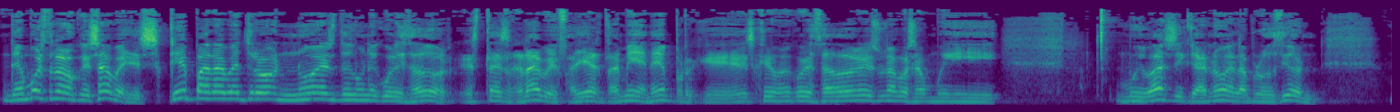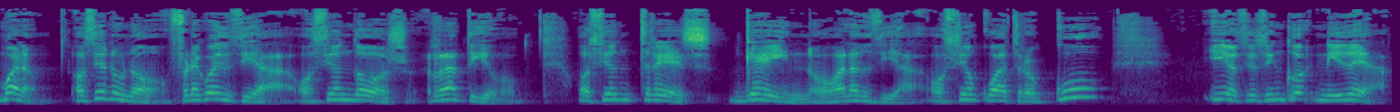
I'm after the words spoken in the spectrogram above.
Demuestra lo que sabes. ¿Qué parámetro no es de un ecualizador? Esta es grave, fallar también, ¿eh? Porque es que un ecualizador es una cosa muy, muy básica, ¿no? En la producción. Bueno, opción 1, frecuencia. Opción 2, ratio. Opción 3, gain o ganancia. Opción 4, Q. Y opción 5, ni idea.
